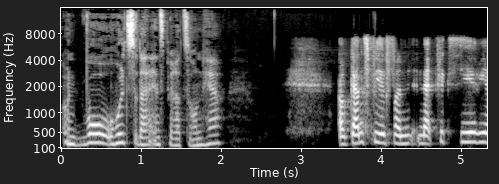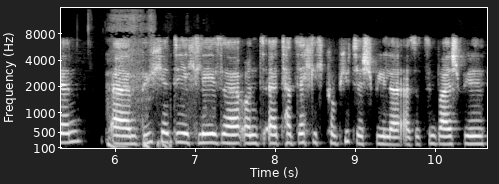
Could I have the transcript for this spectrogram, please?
Und wo holst du deine Inspiration her? Auch ganz viel von Netflix-Serien, ähm, Bücher, die ich lese und äh, tatsächlich Computerspiele. Also zum Beispiel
